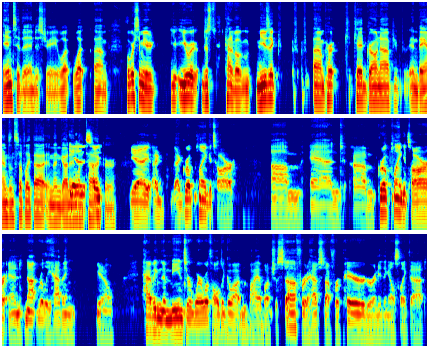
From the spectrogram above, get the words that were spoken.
into the industry. What what um, what were some of your you, you were just kind of a music um, per, kid growing up in bands and stuff like that, and then got yeah, into tech so, or yeah, I I grew up playing guitar, um, and um, grew up playing guitar and not really having, you know, having the means or wherewithal to go out and buy a bunch of stuff or to have stuff repaired or anything else like that.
